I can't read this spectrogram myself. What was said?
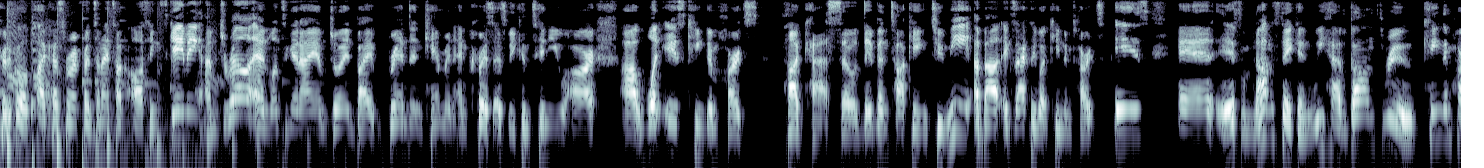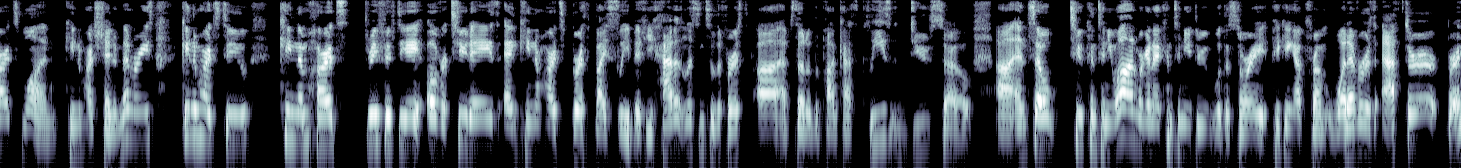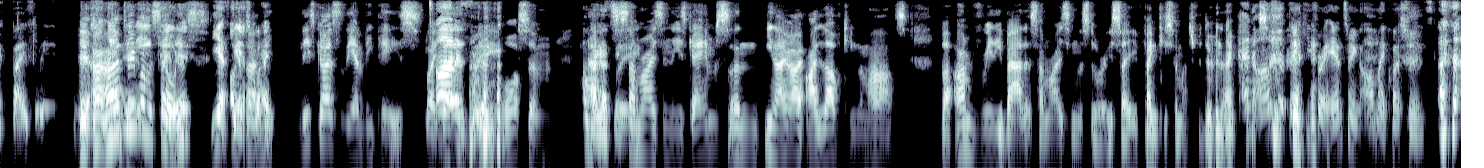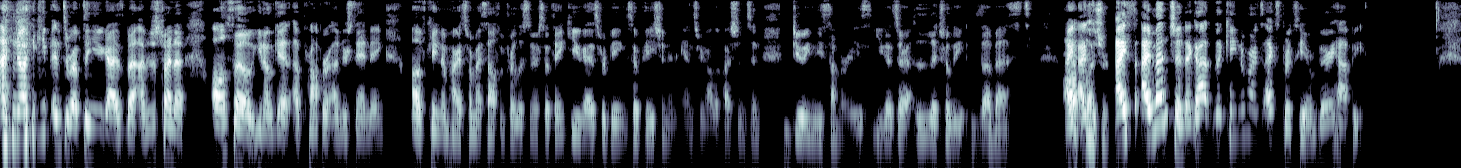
Critical, a podcast where my friends and I talk all things gaming. I'm Jarrell, and once again, I am joined by Brandon, Cameron, and Chris as we continue our uh, "What Is Kingdom Hearts" podcast. So they've been talking to me about exactly what Kingdom Hearts is, and if I'm not mistaken, we have gone through Kingdom Hearts One, Kingdom Hearts Chain of Memories, Kingdom Hearts Two, Kingdom Hearts 358 over two days and Kingdom Hearts Birth by Sleep. If you haven't listened to the first uh, episode of the podcast, please do so. Uh, and so to continue on, we're going to continue through with the story, picking up from whatever is after Birth by Sleep. Yeah, I, I do want to say coded. this. Yes, Oh, yes, yes, go go ahead. ahead. These guys are the MVPs. Like Honestly. they're doing awesome Oh my at God. Summarizing these games, and you know I, I love Kingdom Hearts, but I'm really bad at summarizing the story. So thank you so much for doing that. And also, thank you for answering all my questions. I know I keep interrupting you guys, but I'm just trying to also, you know, get a proper understanding of Kingdom Hearts for myself and for listeners. So thank you guys for being so patient and answering all the questions and doing these summaries. You guys are literally the best. Our I, pleasure. I, I mentioned I got the Kingdom Hearts experts here. I'm very happy.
